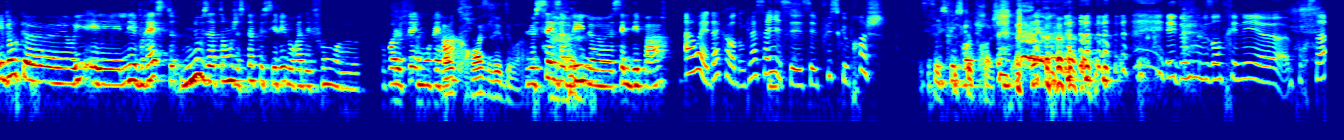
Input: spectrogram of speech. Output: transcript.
Et donc, euh, oui, et l'Everest nous attend. J'espère que Cyril aura des fonds euh, pour pouvoir le faire, on On verra. croise les doigts. Le 16 avril, euh, c'est le départ. Ah ouais, d'accord. Donc là, ça y est, c'est c'est plus que proche. C'est C'est plus, plus que que proche. proche. Et donc vous vous entraînez euh, pour ça?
